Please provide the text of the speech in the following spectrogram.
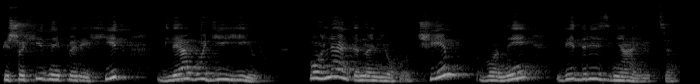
Пішохідний перехід для водіїв. Погляньте на нього, чим вони відрізняються.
